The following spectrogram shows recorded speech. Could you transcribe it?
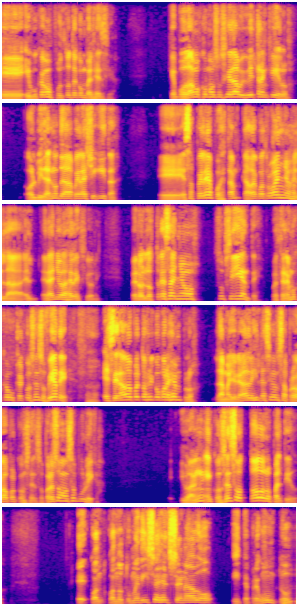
eh, y busquemos puntos de convergencia. Que podamos como sociedad vivir tranquilos, olvidarnos de la pelea chiquita. Eh, esas peleas pues están cada cuatro años en la, el, año de las elecciones. Pero en los tres años subsiguientes, pues tenemos que buscar consenso. Fíjate, el Senado de Puerto Rico, por ejemplo, la mayoría de la legislación se aprueba por consenso, pero eso no se publica. Y van en consenso todos los partidos. Eh, cuando, tú me dices el Senado y te pregunto,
